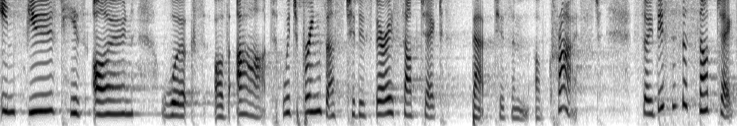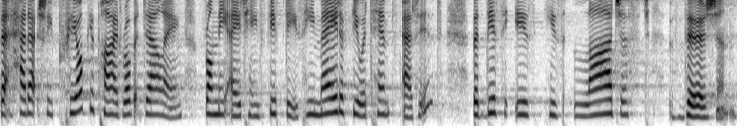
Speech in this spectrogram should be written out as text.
infused his own works of art, which brings us to this very subject baptism of Christ. So, this is a subject that had actually preoccupied Robert Dowling from the 1850s. He made a few attempts at it, but this is his largest version.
